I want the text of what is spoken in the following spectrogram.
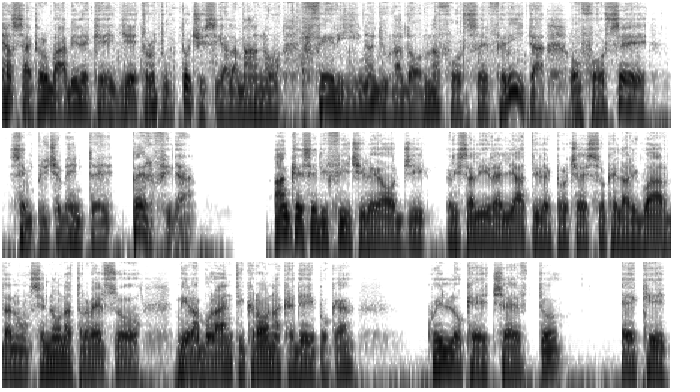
È assai probabile che dietro tutto ci sia la mano ferina di una donna forse ferita o forse semplicemente perfida. Anche se è difficile oggi risalire agli atti del processo che la riguardano se non attraverso mirabolanti cronache d'epoca, quello che è certo è che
